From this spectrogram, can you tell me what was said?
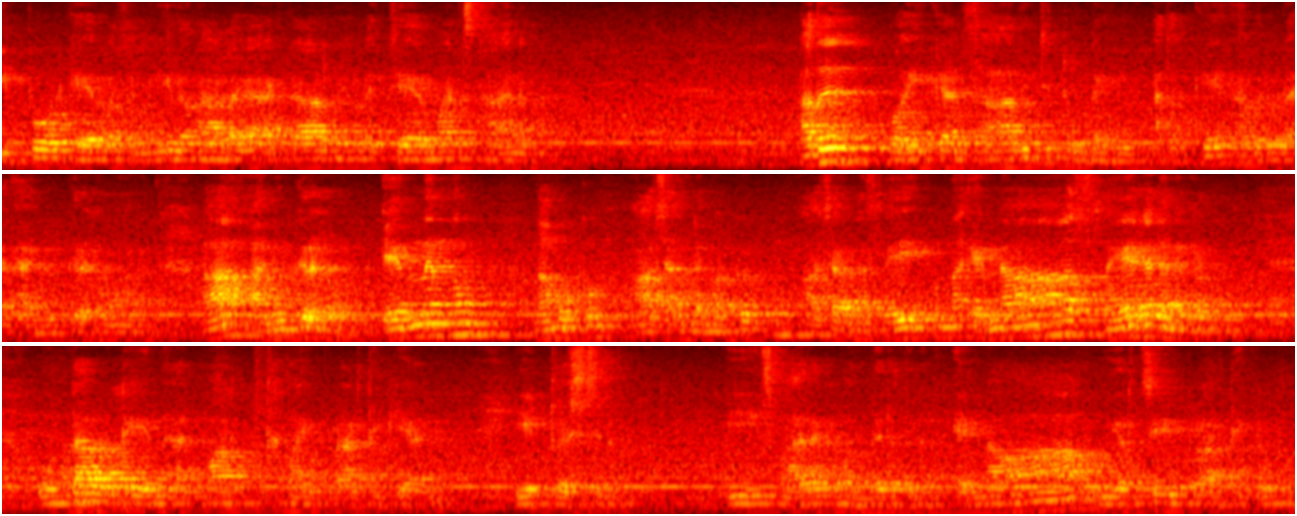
ഇപ്പോൾ കേരള സംഗീത നാടക അക്കാദമിയുടെ ചെയർമാൻ സ്ഥാനം. അത് പഠിക്കാൻ സാധിച്ചിട്ടുണ്ടെങ്കിൽ അതൊക്കെ അവരുടെ അനുഗ്രഹമാണ്. ആ അനുഗ്രഹം എന്നെന്നും നമുക്കും ആശാന്റെ മക്കൾക്കും ആശാനെ സ്നേഹിക്കുന്ന എല്ലാ സ്നേഹജനങ്ങൾക്കും ഉണ്ടാവട്ടെ എന്ന് ആത്മാർത്ഥമായി പ്രാർത്ഥിക്കുകയാണ്. ഈ ട്രസ്റ്റിനും ഈ സ്മാരക മന്ദിരത്തിനും എല്ലാ ഉയർച്ചയും പ്രാർത്ഥിക്കുന്നു.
